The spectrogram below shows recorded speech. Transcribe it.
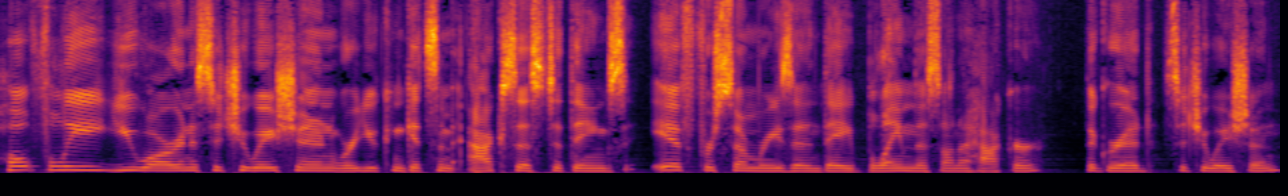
Hopefully you are in a situation where you can get some access to things if for some reason they blame this on a hacker, the grid situation.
